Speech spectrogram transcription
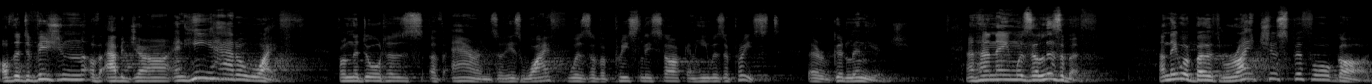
of the division of Abijah, and he had a wife from the daughters of Aaron. So his wife was of a priestly stock, and he was a priest. They're of good lineage. And her name was Elizabeth. And they were both righteous before God,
